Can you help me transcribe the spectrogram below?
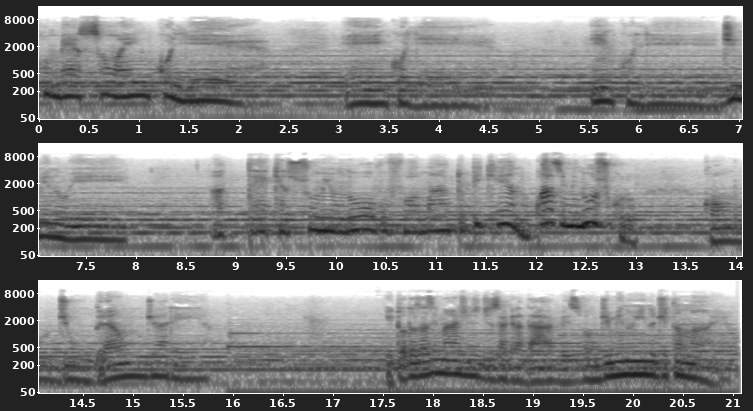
começam a encolher, encolher, encolher diminuir até que assumem um novo formato pequeno, quase minúsculo, como o de um grão de areia. E todas as imagens desagradáveis vão diminuindo de tamanho,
